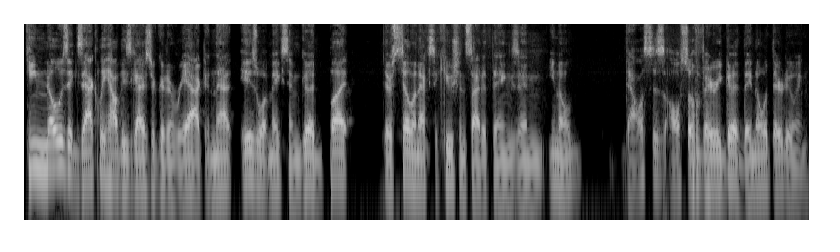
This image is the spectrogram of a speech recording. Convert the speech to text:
he knows exactly how these guys are going to react, and that is what makes him good. But there's still an execution side of things, and you know, Dallas is also very good. They know what they're doing.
